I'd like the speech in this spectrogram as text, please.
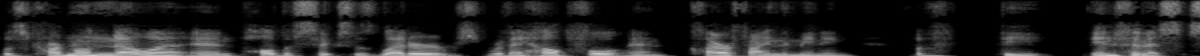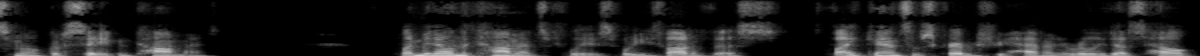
Was Cardinal Noah and Paul VI's letters, were they helpful in clarifying the meaning of the infamous smoke of Satan comment? Let me know in the comments, please, what you thought of this. Like and subscribe if you haven't. It really does help.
